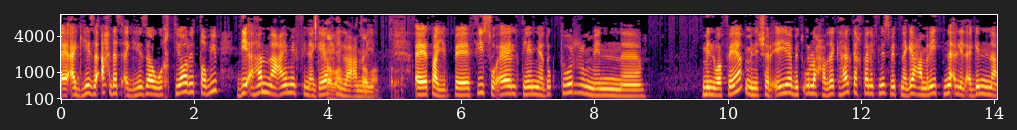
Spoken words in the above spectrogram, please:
آه، أجهزة أحدث أجهزة واختيار الطبيب دي أهم عامل في نجاح طبعا العملية طبعا طبعا آه طيب آه في سؤال تاني يا دكتور من آه من وفاء من الشرقية بتقول لحضرتك هل تختلف نسبة نجاح عملية نقل الأجنة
